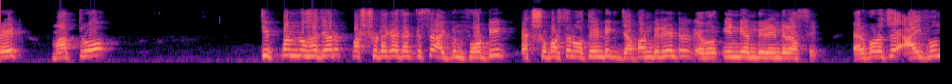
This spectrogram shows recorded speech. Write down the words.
রেট মাত্র তিপ্পান্ন হাজার পাঁচশো টাকায় থাকতেছে আইফোন ফোরটিন একশো পার্সেন্ট অথেন্টিক জাপান ভেরিয়েন্টের এবং ইন্ডিয়ান ভেরিয়েন্টের আছে। এরপর হচ্ছে আইফোন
